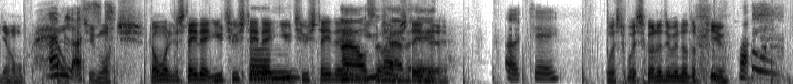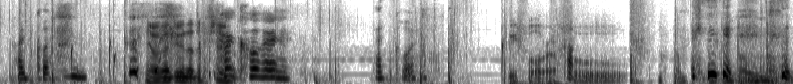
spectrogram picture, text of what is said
you know help too much. Don't worry, just stay there. You two stay there. You Um, two stay there. I you also two have stay eight. there. Okay. We're, we're just gonna do another few. hardcore. No, we're gonna do another few Hardcore. Hardcore. before a Oh. fool.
